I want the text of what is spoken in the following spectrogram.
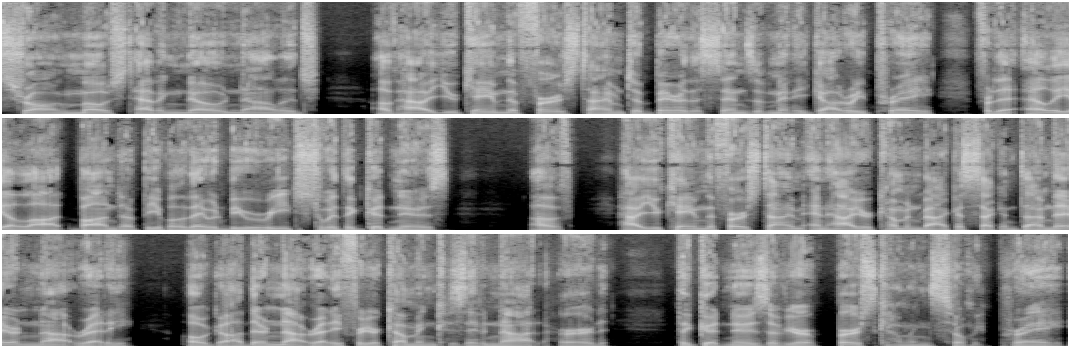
strong, most having no knowledge of how you came the first time to bear the sins of many. God, we pray for the Eli Elat Banda people. They would be reached with the good news of how you came the first time and how you're coming back a second time. They are not ready. Oh God, they're not ready for your coming because they've not heard the good news of your first coming. So we pray,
